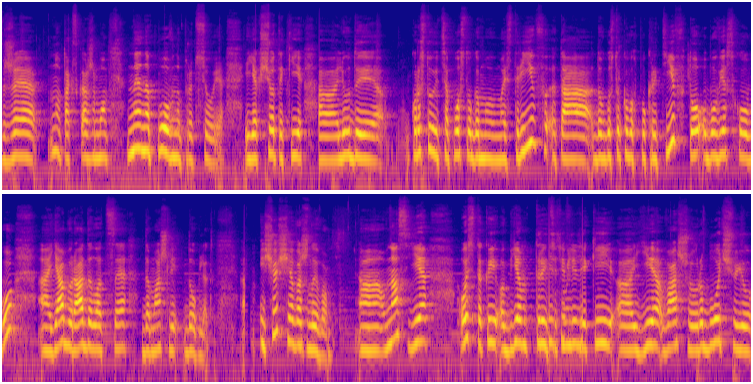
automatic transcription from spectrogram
вже, ну так скажемо, не наповно працює. І якщо такі люди користуються послугами майстрів та довгострокових покриттів, то обов'язково я би радила це домашній догляд. І що ще важливо? У нас є ось такий об'єм 30 мл, який є вашою робочою.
